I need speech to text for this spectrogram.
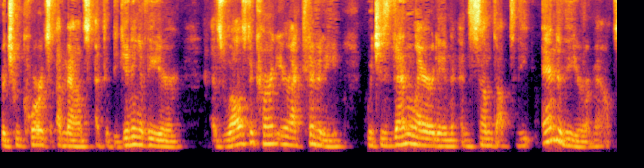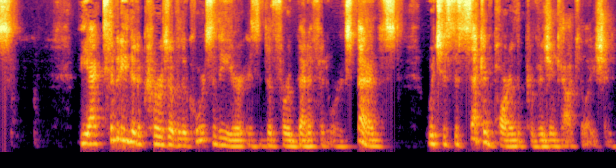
which records amounts at the beginning of the year, as well as the current year activity, which is then layered in and summed up to the end of the year amounts. The activity that occurs over the course of the year is the deferred benefit or expense, which is the second part of the provision calculation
